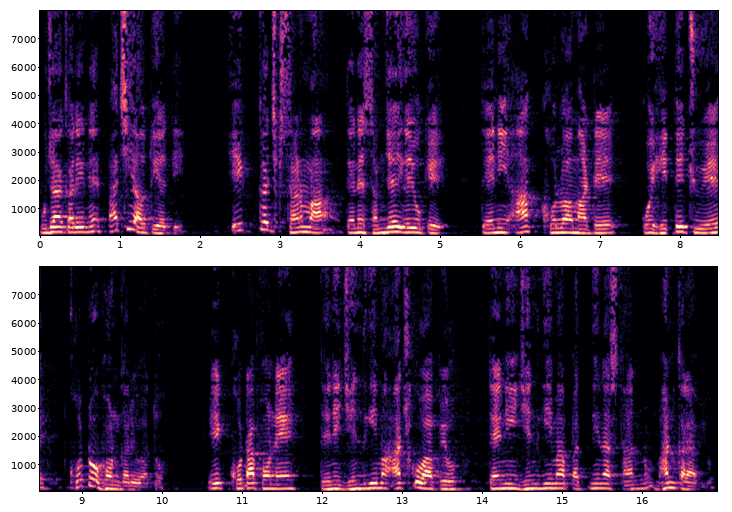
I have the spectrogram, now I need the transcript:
પૂજા કરીને પાછી આવતી હતી. એક જ ક્ષણમાં તેને સમજાઈ ગયું કે તેની આંખ ખોલવા માટે કોઈ હિતેચુએ ખોટો ફોન કર્યો હતો. એક ખોટા ફોને તેની જિંદગીમાં આંચકો આપ્યો, તેની જિંદગીમાં પત્નીના સ્થાનનું ભાન કરાવ્યું.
